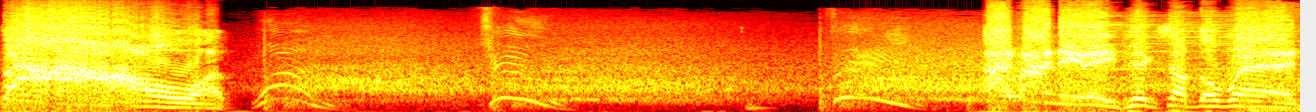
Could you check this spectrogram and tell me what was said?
Bow! One, And picks up the win!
